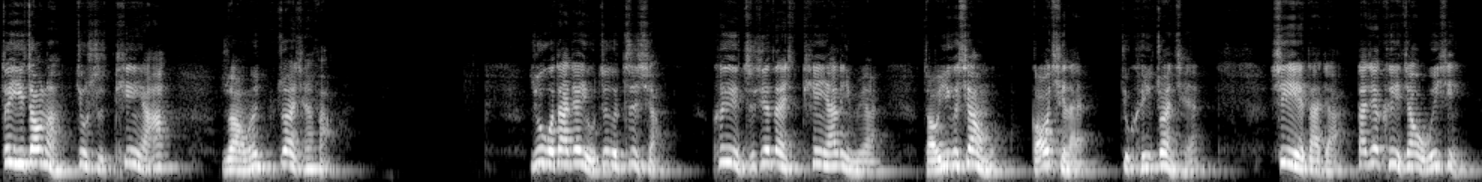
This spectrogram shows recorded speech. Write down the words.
这一招呢，就是天涯软文赚钱法。如果大家有这个志向，可以直接在天涯里面找一个项目搞起来，就可以赚钱。谢谢大家，大家可以加我微信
